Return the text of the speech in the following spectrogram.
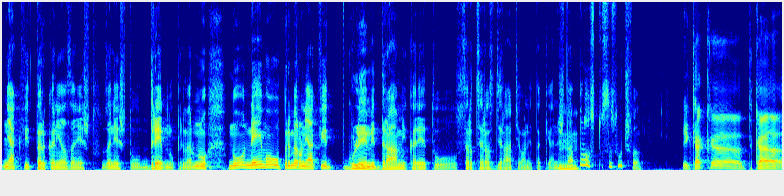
някакви търкания за нещо, за нещо дребно, примерно. Но, но не е имало, примерно, някакви големи драми, където сърцераздирателни такива неща. Мгм. Просто се случва. И как а, така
